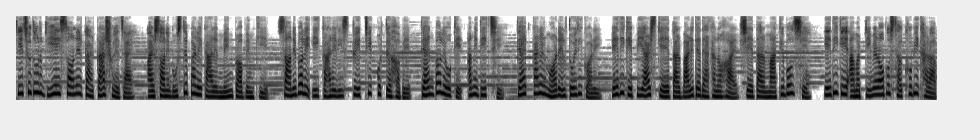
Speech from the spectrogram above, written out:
কিছু দূর গিয়েই সনির কার ক্রাশ হয়ে যায়। আর সনি বুঝতে পারে কারের মেইন প্রবলেম কি। সনি বলে, এই কারের স্প্রিড ঠিক করতে হবে। ক্যান বলে, ওকে, আমি দেখছি। ক্যাট কারের মডেল তৈরি করে। এদিকে পিয়ার্সকে তার বাড়িতে দেখানো হয়। সে তার মাকে বলছে, এদিকে আমার টিমের অবস্থা খুবই খারাপ।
